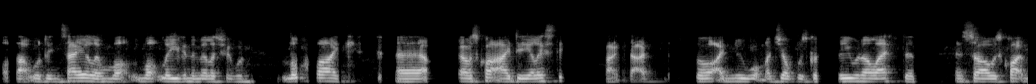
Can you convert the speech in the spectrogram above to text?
what that would entail and what what leaving the military would look like. Uh, I was quite idealistic. The fact that I thought I knew what my job was going to be when I left, and, and so I was quite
